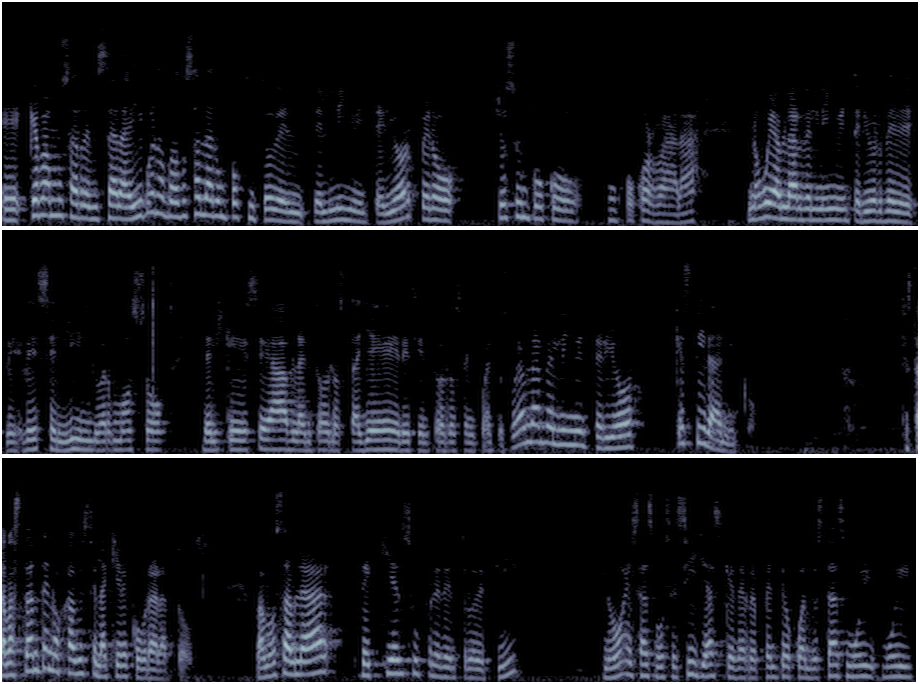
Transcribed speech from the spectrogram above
Eh, ¿Qué vamos a revisar ahí? Bueno, vamos a hablar un poquito del, niño interior, pero yo soy un poco, un poco rara. No voy a hablar del niño interior de, de ese lindo, hermoso, del que se habla en todos los talleres y en todos los encuentros. Voy a hablar del niño interior que es tiránico, que está bastante enojado y se la quiere cobrar a todos. Vamos a hablar de quién sufre dentro de ti, ¿no? Esas vocecillas que de repente o cuando estás muy, muy,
